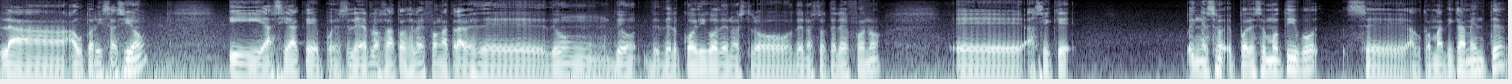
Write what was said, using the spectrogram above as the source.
la autorización y hacía que pues leer los datos del iPhone a través de, de un, de del código de nuestro de nuestro teléfono eh, así que en eso por ese motivo se automáticamente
